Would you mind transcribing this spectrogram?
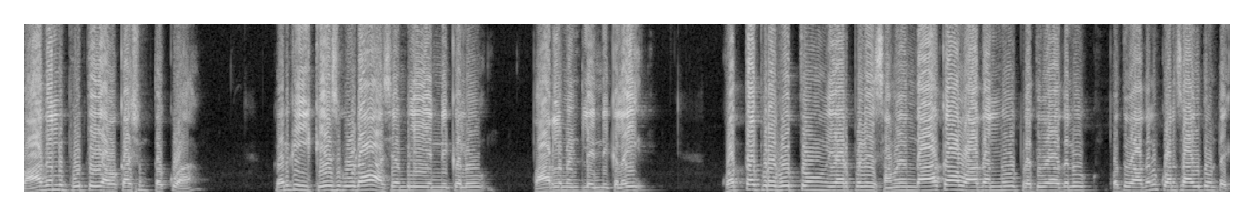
వాదనలు పూర్తయ్యే అవకాశం తక్కువ. కనుక ఈ కేసు కూడా అసెంబ్లీ ఎన్నికలు పార్లమెంట్లు ఎన్నికలై కొత్త ప్రభుత్వం ఏర్పడే సమయం దాకా వాదనలు ప్రతివాదలు ప్రతివాదనలు కొనసాగుతూ ఉంటాయి.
